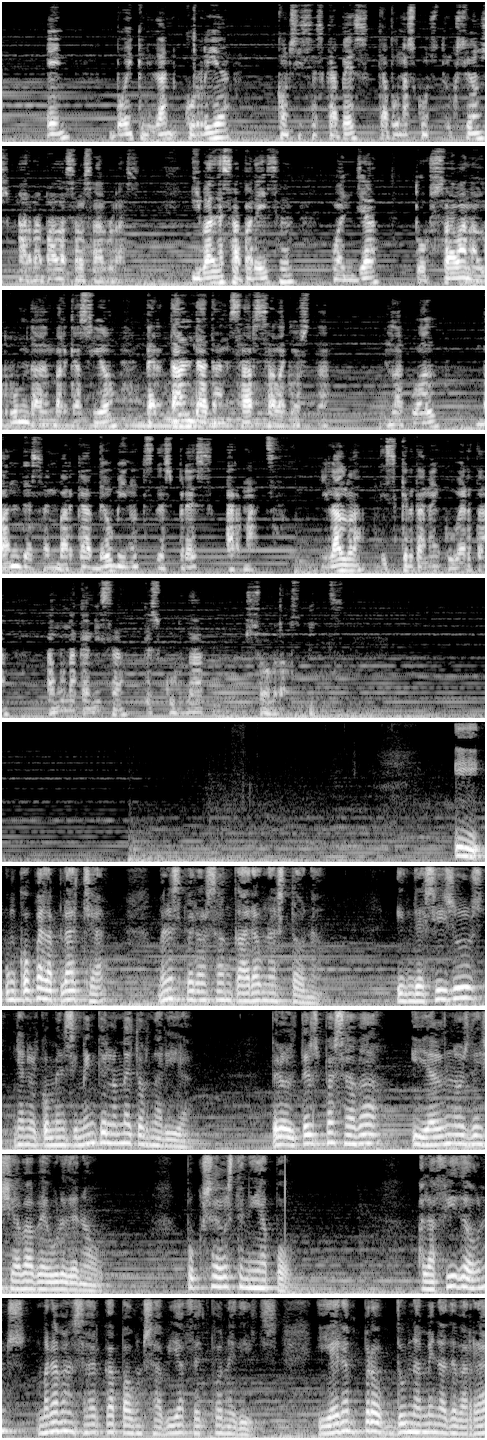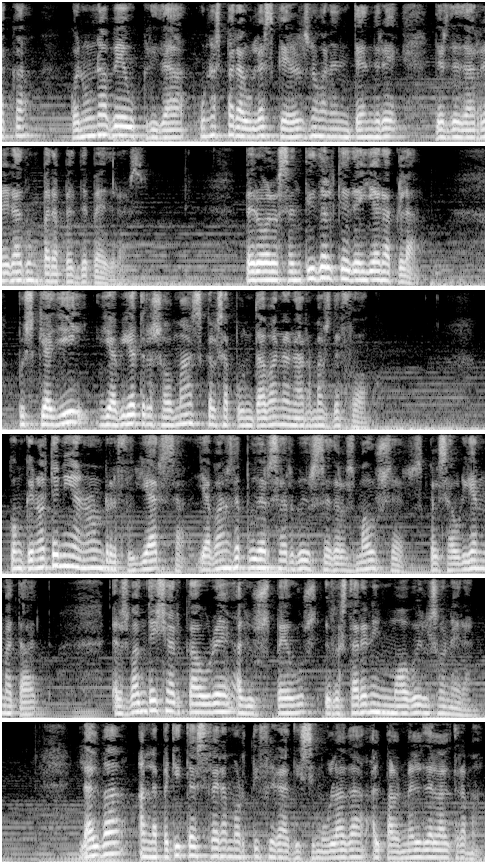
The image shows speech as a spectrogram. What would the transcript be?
Ell, bo i cridant, corria com si s'escapés cap a unes construccions arrapades als arbres i va desaparèixer quan ja torçaven el rumb de l'embarcació per tal d'atensar-se a la costa, en la qual van desembarcar deu minuts després armats, i l'alba discretament coberta amb una camisa que es cordà sobre els pits. I, un cop a la platja, van esperar-se encara una estona, indecisos i en el convenciment que l'home tornaria. Però el temps passava i ell no es deixava veure de nou. Potser els tenia por. A la fi, doncs, van avançar cap a on s'havia fet fonedits i eren prop d'una mena de barraca quan una veu cridà unes paraules que ells no van entendre des de darrere d'un parapet de pedres. Però el sentit del que deia era clar, pues que allí hi havia tres homes que els apuntaven en armes de foc. Com que no tenien on refugiar-se i abans de poder servir-se dels Mausers que els haurien matat, els van deixar caure a llurs peus i restaren immòbils on eren. L'alba en la petita esfera mortífera dissimulada al palmel de l'altra mà.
